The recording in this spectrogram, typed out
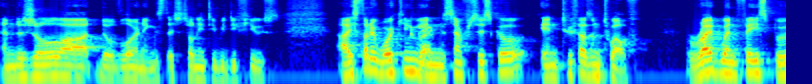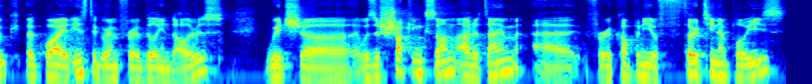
And there's a lot of learnings that still need to be diffused. I started working Correct. in San Francisco in 2012, right when Facebook acquired Instagram for a billion dollars, which uh, was a shocking sum at a time uh, for a company of 13 employees.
